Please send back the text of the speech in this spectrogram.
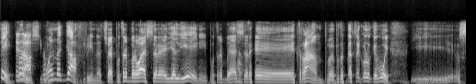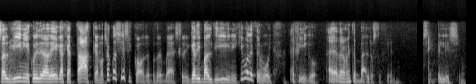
Sì, Esatto. bravissimo, è il McGuffin, cioè potrebbero essere gli alieni, potrebbe essere Trump, potrebbe essere quello che vuoi, i Salvini e quelli della Lega che attaccano, cioè qualsiasi cosa potrebbe essere, i Garibaldini, chi volete voi, è figo, è veramente bello sto film, Sì. bellissimo,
